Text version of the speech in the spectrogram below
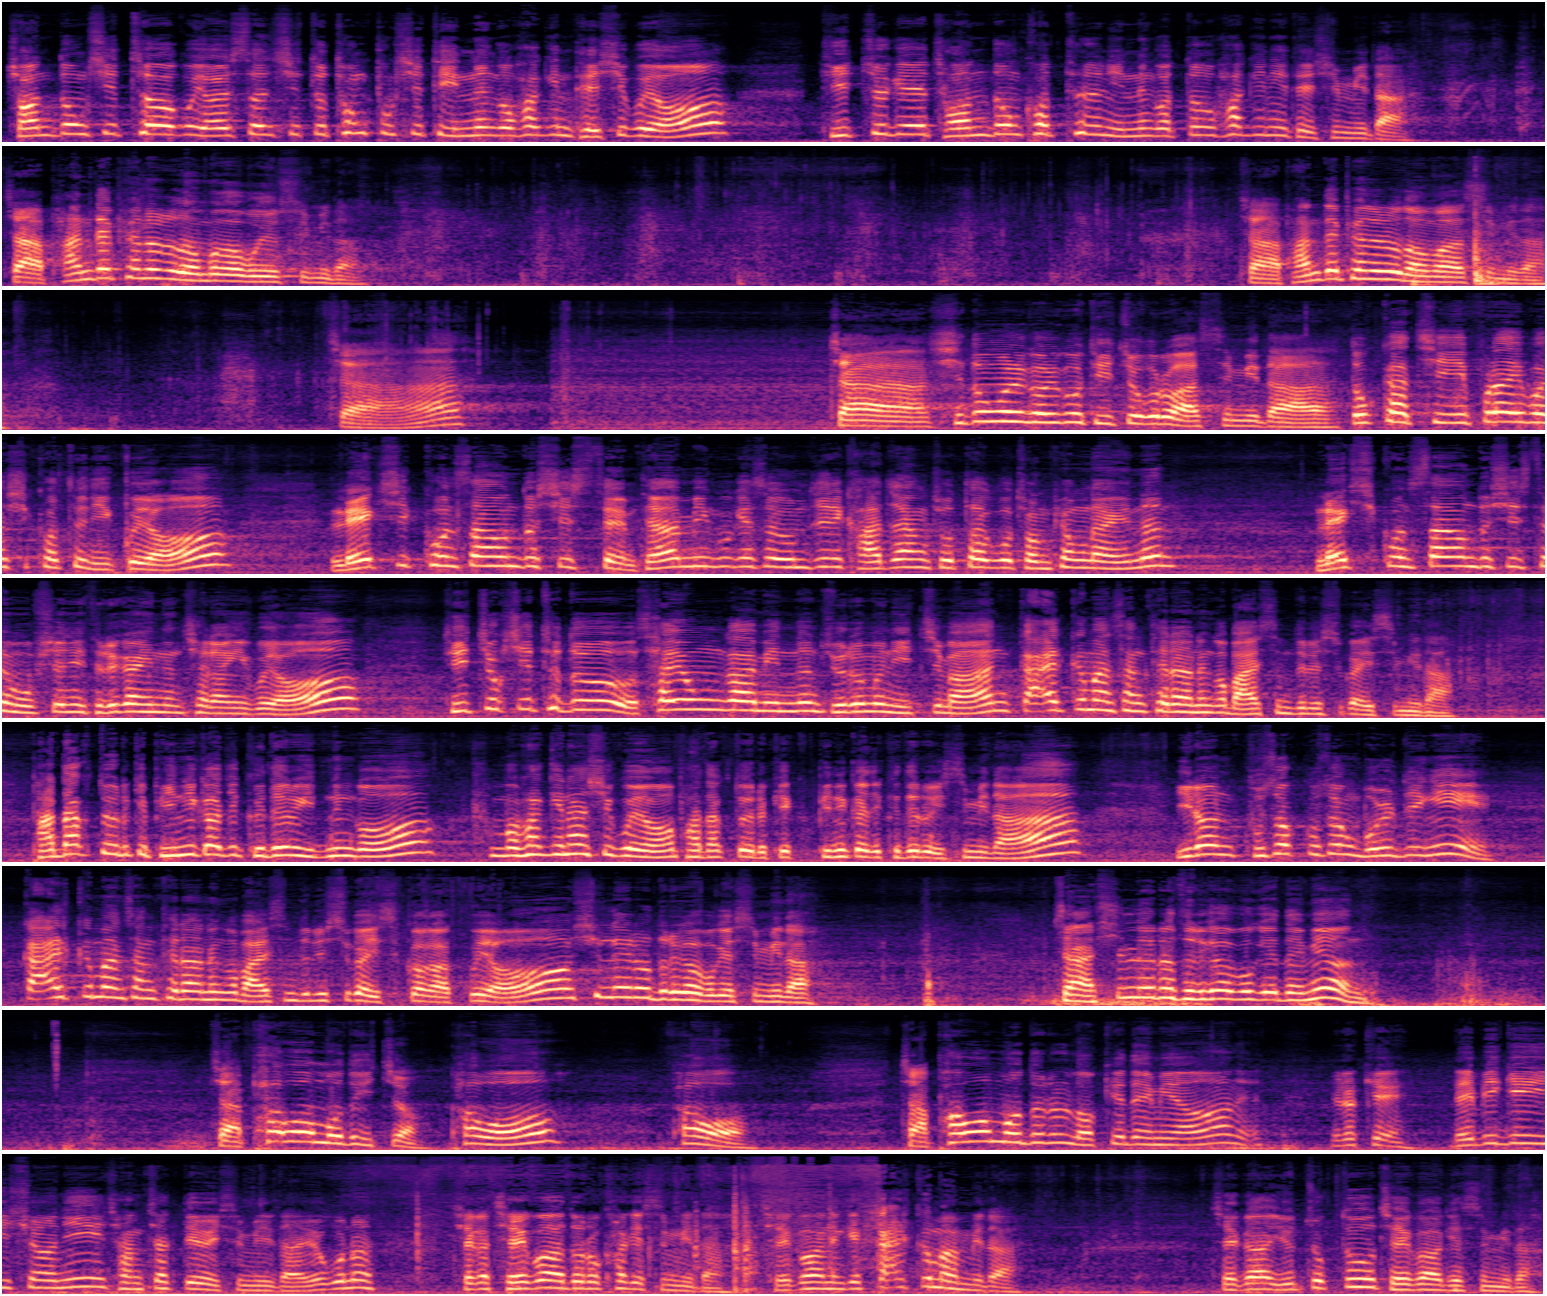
전동 시트하고 열선 시트, 통풍 시트 있는 거 확인되시고요. 뒤쪽에 전동 커튼 있는 것도 확인이 되십니다. 자, 반대편으로 넘어가 보겠습니다. 자, 반대편으로 넘어왔습니다. 자, 자, 시동을 걸고 뒤쪽으로 왔습니다. 똑같이 프라이버시 커튼 있고요. 렉시콘 사운드 시스템. 대한민국에서 음질이 가장 좋다고 정평나 있는 렉시콘 사운드 시스템 옵션이 들어가 있는 차량이고요. 뒤쪽 시트도 사용감 있는 주름은 있지만 깔끔한 상태라는 거 말씀드릴 수가 있습니다. 바닥도 이렇게 비닐까지 그대로 있는 거 한번 확인하시고요. 바닥도 이렇게 비닐까지 그대로 있습니다. 이런 구석구석 몰딩이 깔끔한 상태라는 거 말씀드릴 수가 있을 것 같고요. 실내로 들어가 보겠습니다. 자, 실내로 들어가 보게 되면 자, 파워 모드 있죠. 파워, 파워. 자, 파워 모드를 넣게 되면 이렇게 내비게이션이 장착되어 있습니다. 요거는 제가 제거하도록 하겠습니다. 제거하는 게 깔끔합니다. 제가 이쪽도 제거하겠습니다.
